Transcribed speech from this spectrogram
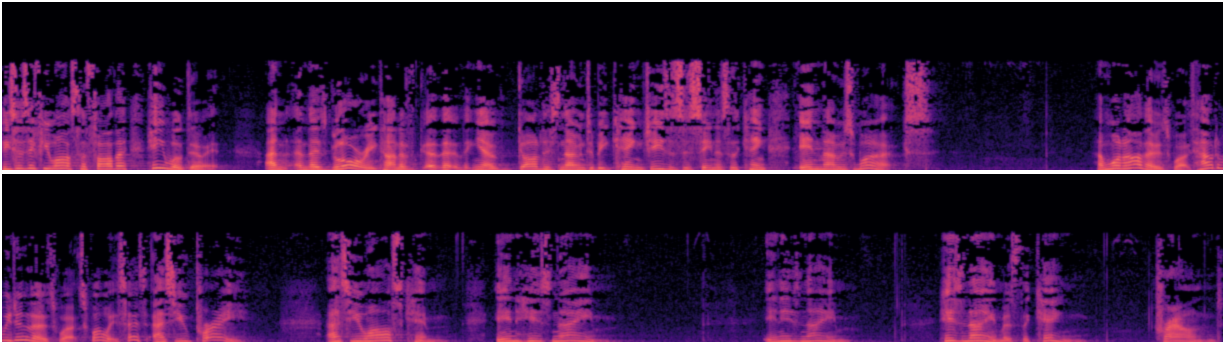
He says, if you ask the Father, he will do it. And, and there's glory kind of, uh, you know, God is known to be king. Jesus is seen as the king in those works. And what are those works? How do we do those works? Well, it says, as you pray, as you ask him in his name in his name. His name as the king, crowned,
